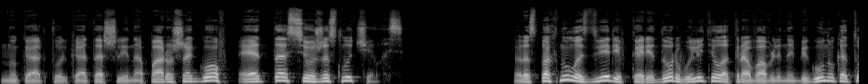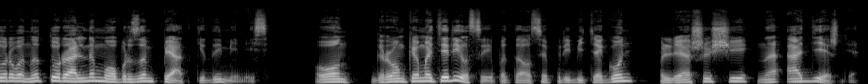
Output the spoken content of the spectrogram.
Но как только отошли на пару шагов, это все же случилось. Распахнулась дверь, и в коридор вылетел окровавленный бегун, у которого натуральным образом пятки дымились. Он громко матерился и пытался прибить огонь, пляшущий на одежде.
